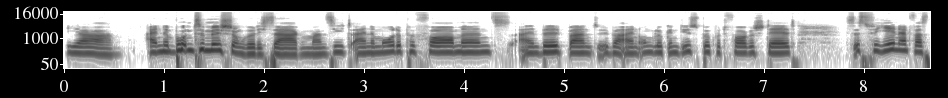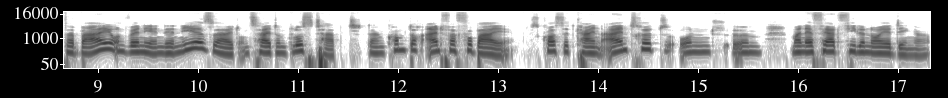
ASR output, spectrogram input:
ja eine bunte Mischung, würde ich sagen. Man sieht eine Modeperformance, ein Bildband über ein Unglück in Duisburg wird vorgestellt. Es ist für jeden etwas dabei und wenn ihr in der Nähe seid und Zeit und Lust habt, dann kommt doch einfach vorbei. Es kostet keinen Eintritt und ähm, man erfährt viele neue Dinge.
